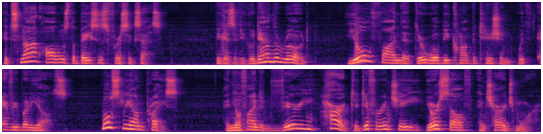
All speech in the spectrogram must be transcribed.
it's not always the basis for success. Because if you go down the road, you'll find that there will be competition with everybody else, mostly on price, and you'll find it very hard to differentiate yourself and charge more.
